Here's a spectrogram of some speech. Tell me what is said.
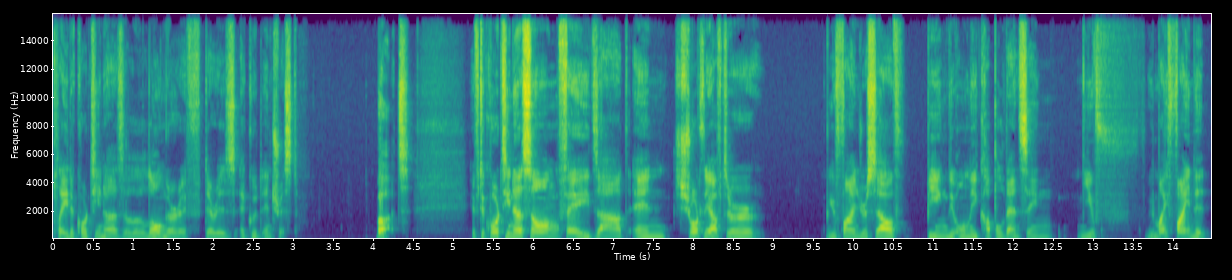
play the cortinas a little longer if there is a good interest. But if the cortina song fades out and shortly after you find yourself being the only couple dancing, you you might find it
